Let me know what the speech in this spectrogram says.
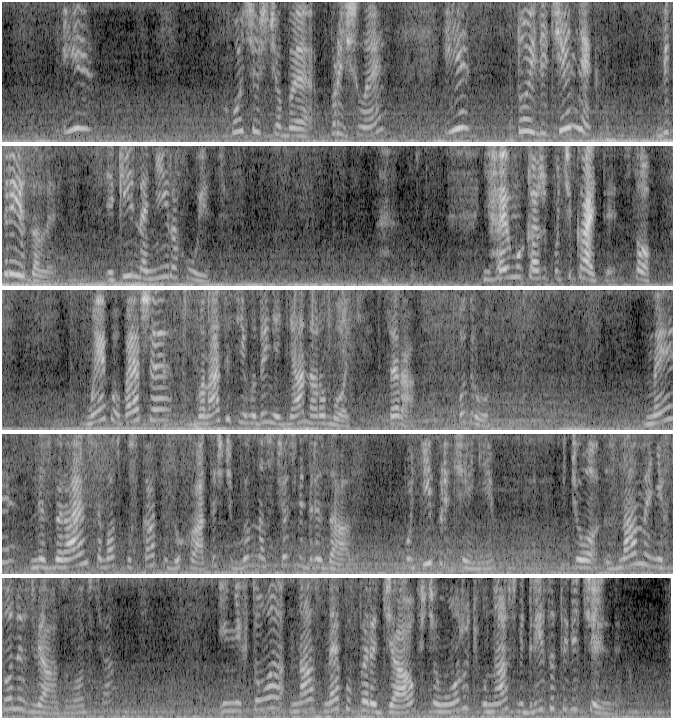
і хоче, щоб прийшли і той лічильник відрізали, який на ній рахується. Я йому кажу, почекайте, стоп. Ми, по-перше, в 12 годині дня на роботі. Це раз. По-друге, ми не збираємося вас пускати до хати, щоб ви в нас щось відрізали. По тій причині, що з нами ніхто не зв'язувався, і ніхто нас не попереджав, що можуть у нас відрізати лічильник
